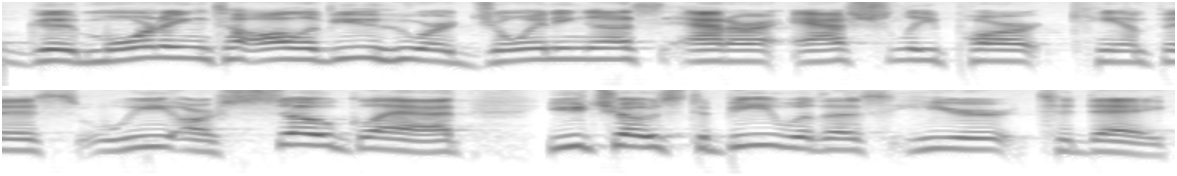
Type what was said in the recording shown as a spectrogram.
good morning to all of you who are joining us at our Ashley Park campus. We are so glad you chose to be with us here today.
